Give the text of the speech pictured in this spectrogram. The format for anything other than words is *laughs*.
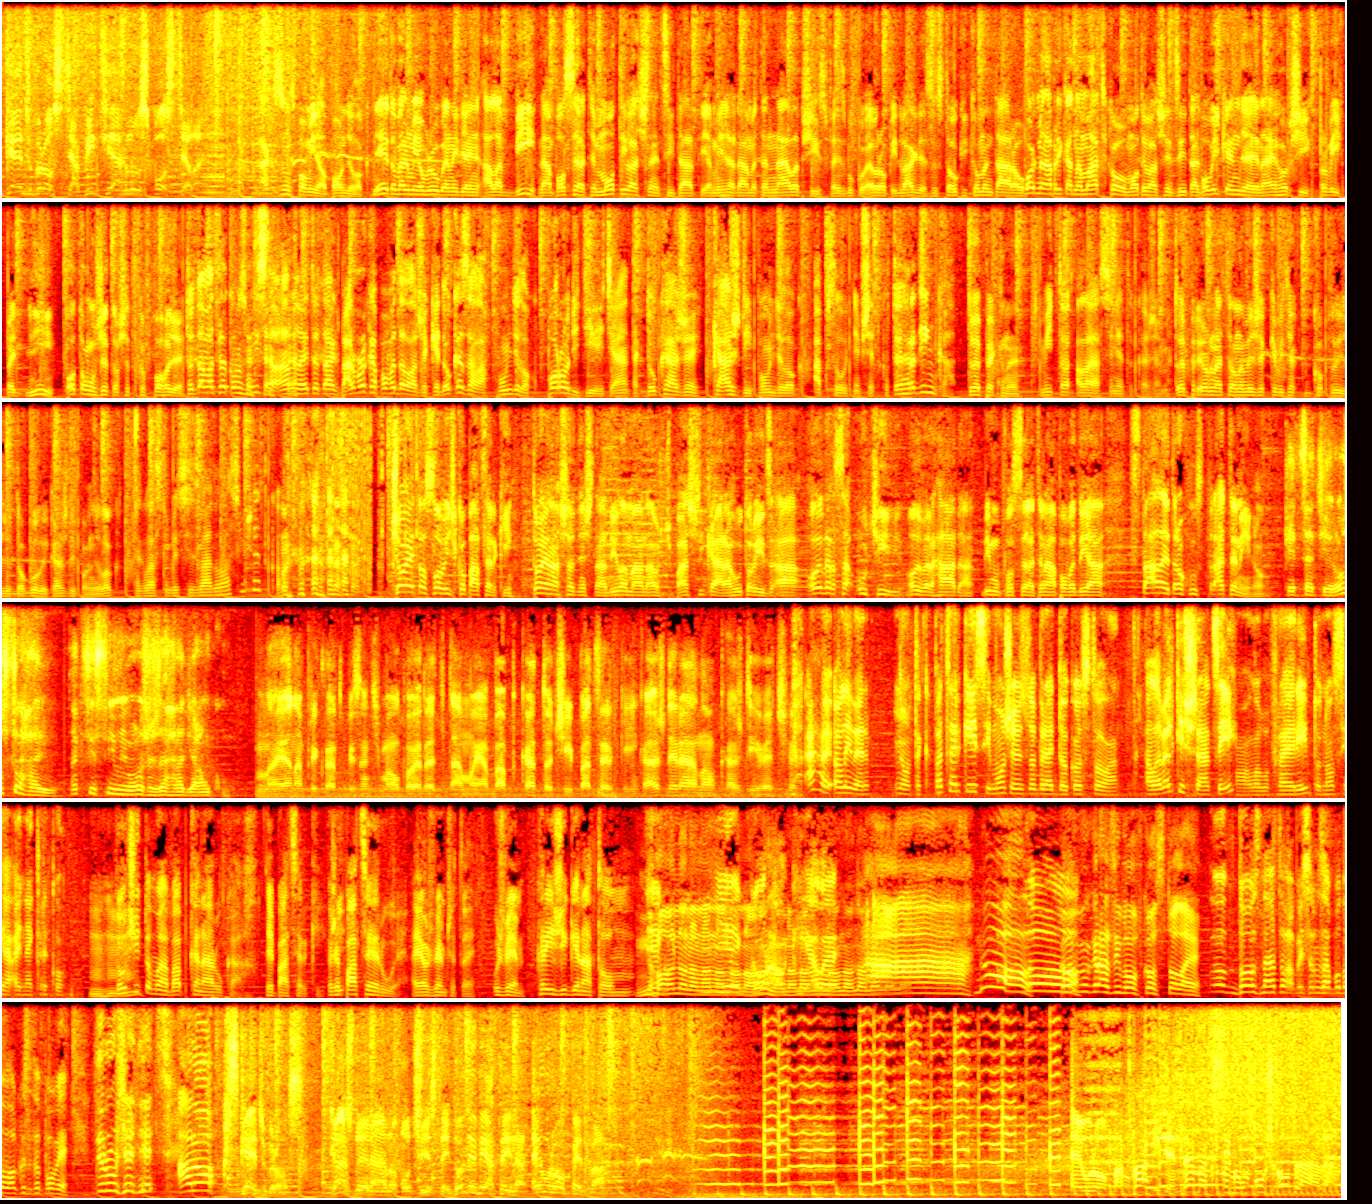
Sketch Bros ťa vyťahnú z postele. Ako som spomínal, pondelok. Nie je to veľmi obľúbený deň, ale vy nám posielate motivačné citáty a my hľadáme ten najlepší z Facebooku Európy 2, kde sú stovky komentárov. Poďme napríklad na Maťkov motivačný citát. Po víkende je najhorších prvých 5 dní, potom už je to všetko v pohode. To dáva celkom zmysel, áno, je to tak. Barborka povedala, že keď dokázala v pondelok porodiť dieťa, tak dokáže každý pondelok absolútne všetko. To je hrdinka. To je pekné. My to ale asi nedokážeme. To je prirovnateľné, vieš, že keby ťa kopli že do guly každý pondelok. Tak vlastne by si zvládol asi všetko. *laughs* *laughs* Čo je to slovíčko pacerky? To je naša dnešná dilema na už paštikára Hutoric a Oliver sa učí, Oliver háda, vy mu posielate nápovedy a stále je trochu stratený, no. Keď sa ti roztrhajú, tak si s nimi môžeš zahrať jamku. No ja napríklad by som ti mohol povedať, tá moja babka točí pacerky každé ráno, každý večer. Ahoj Oliver, no tak pacerky si môžeš zobrať do kostola, ale veľkí štáci, alebo frajeri, to nosia aj na krku. Mm-hmm. Točí to moja babka na rukách, tie pacerky. Takže paceruje. A ja už viem, čo to je. Už viem. Krížik je na tom. No, no, no, no, no, nie no, no, gorálky, no, no, no, ale... no, no, no, no, no. Á, No, No. Koľkokrát si bol v kostole? No, dosť na to, aby som zabudol, ako sa to povie. Druženec. Áno! Sketch Bros. Každé ráno od 6 do 9 na Európe 2. Európa 2 ide na maximum už od rána.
